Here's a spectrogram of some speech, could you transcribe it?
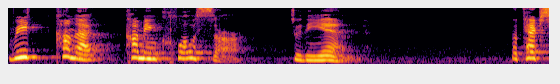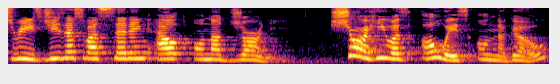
re- coming closer to the end. The text reads Jesus was setting out on a journey. Sure, he was always on the go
